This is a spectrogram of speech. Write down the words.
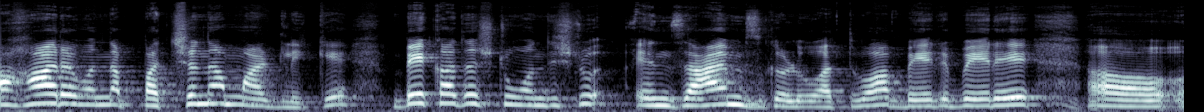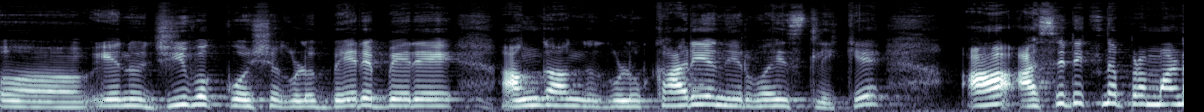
ಆಹಾರವನ್ನು ಪಚನ ಮಾಡಲಿಕ್ಕೆ ಬೇಕಾದಷ್ಟು ಒಂದಿಷ್ಟು ಎನ್ಸೈಮ್ಸ್ಗಳು ಅಥವಾ ಬೇರೆ ಬೇರೆ ಏನು ಜೀವಕೋಶಗಳು, ಬೇರೆ ಬೇರೆ ಅಂಗಾಂಗಗಳು ಕಾರ್ಯನಿರ್ವಹಿಸಲಿಕ್ಕೆ ಆ ಅಸಿಡಿಕ್ನ ಪ್ರಮಾಣ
